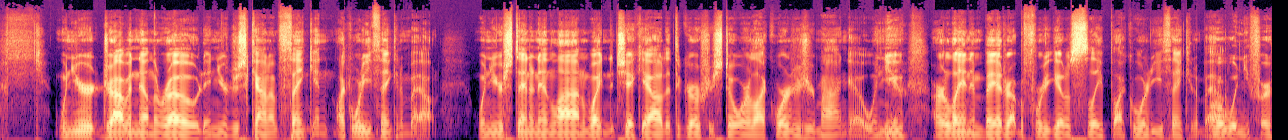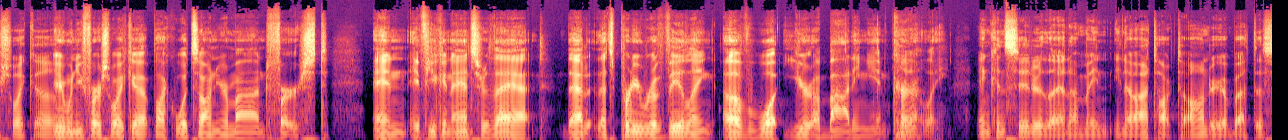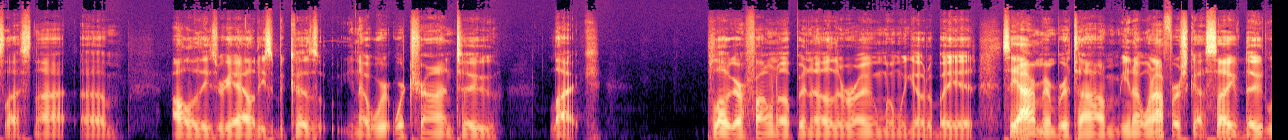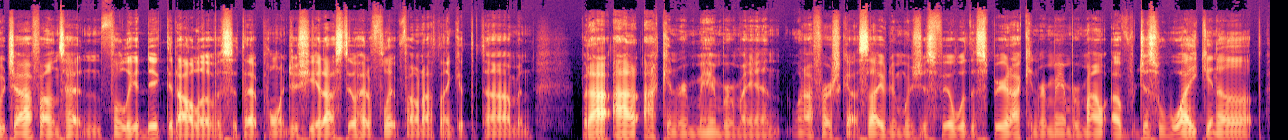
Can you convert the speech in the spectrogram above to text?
when you're driving down the road and you're just kind of thinking, like what are you thinking about? When you're standing in line waiting to check out at the grocery store, like where does your mind go? When you are laying in bed right before you go to sleep, like what are you thinking about? Or when you first wake up. Yeah, when you first wake up, like what's on your mind first? And if you can answer that, that that's pretty revealing of what you're abiding in currently. And consider that. I mean, you know, I talked to Andrea about this last night. Um, all of these realities because you know we're we're trying to like plug our phone up in the other room when we go to bed. See, I remember a time, you know, when I first got saved, dude, which iPhones hadn't fully addicted all of us at that point just yet. I still had a flip phone, I think, at the time, and but I, I, I can remember, man, when I first got saved and was just filled with the Spirit. I can remember my of just waking up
